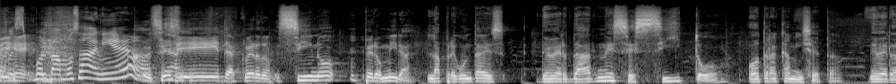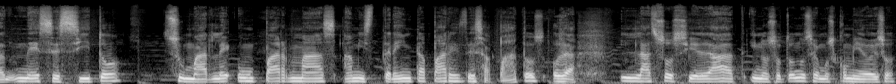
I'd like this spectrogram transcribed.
pues dije, volvamos a Dani Eva. Sí, sí, de acuerdo. Sino, pero mira, la pregunta es, ¿de verdad necesito otra camiseta? ¿De verdad necesito sumarle un par más a mis 30 pares de zapatos? O sea, la sociedad, y nosotros nos hemos comido eso,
